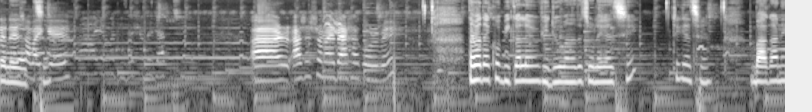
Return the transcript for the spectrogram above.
চলে যাচ্ছি। আর আসার সময় দেখা করবে। তারপর দেখো বিকালে আমি ভিডিও বানাতে চলে গেছি ঠিক আছে? বাগানে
